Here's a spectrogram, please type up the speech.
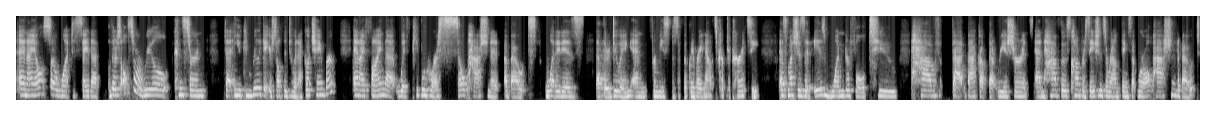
And I also want to say that there's also a real concern that you can really get yourself into an echo chamber. And I find that with people who are so passionate about what it is that they're doing, and for me specifically right now, it's cryptocurrency. As much as it is wonderful to have that backup, that reassurance, and have those conversations around things that we're all passionate about,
